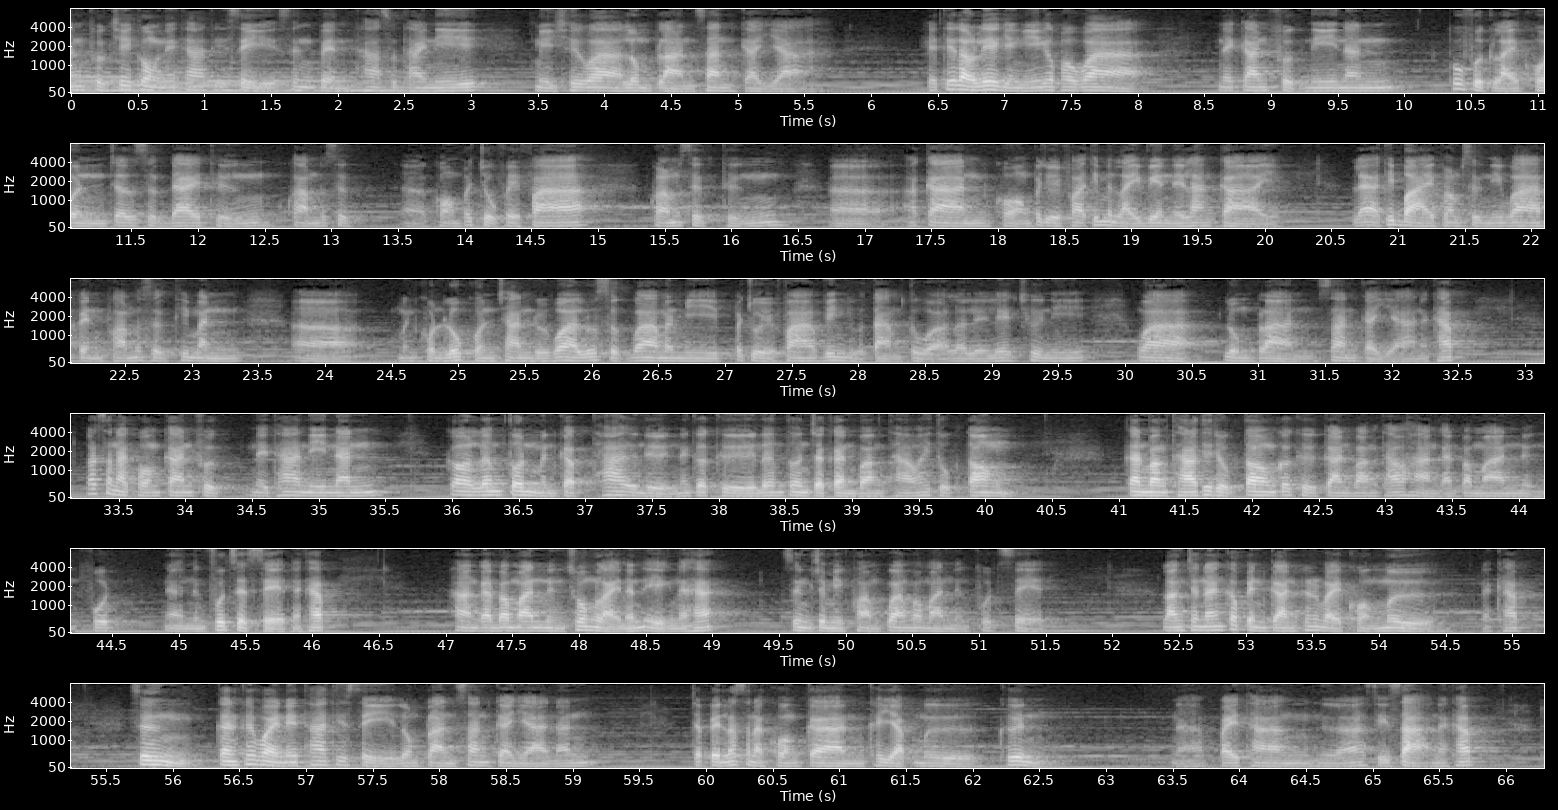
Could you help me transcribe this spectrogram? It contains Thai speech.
การฝึกชี้กงในท่าที่ 4 ซึ่งเป็นท่าสุดท้ายนี้ มีชื่อว่าลมปราณสั้นกายา เหตุที่เราเรียกอย่างนี้ก็เพราะว่าในการฝึกนี้นั้น ผู้ฝึกหลายคนจะรู้สึกได้ถึงความรู้สึกของประจุไฟฟ้า ความรู้สึกถึงอาการของประจุไฟฟ้าที่มันไหลเวียนในร่างกาย และอธิบายความรู้สึกนี้ว่าเป็นความรู้สึกที่มัน เหมือนคนลุกขนชันหรือว่ารู้สึกว่ามันมีประจุไฟฟ้าวิ่งอยู่ตามตัว เราเลยเรียกชื่อนี้ว่าลมปราณสั้นกายานะครับ ลักษณะของการฝึกในท่านี้นั้น ก็เริ่มต้นเหมือนกับท่าอื่นๆ นั่นก็คือเริ่มต้นจากการวางเท้าให้ถูกต้อง การวางเท้าที่ถูกต้องก็คือการวางเท้าห่างกันประมาณ 1 ฟุตนะหนึ่งฟุตเศษๆนะครับ ห่างกันประมาณ 1 ช่วงไหล่นั่นเองนะฮะซึ่งจะมีความกว้างประมาณ 1 ฟุตเศษ หลังจากนั้นก็เป็นการเคลื่อนไหวของมือนะครับ ซึ่งการเคลื่อนไหวในท่าทีสี่ 4 ลมปราณสั้นกายานั้น จะเป็นลักษณะของการขยับมือขึ้นนะไปทางเหนือศีรษะนะครับ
